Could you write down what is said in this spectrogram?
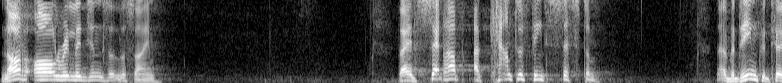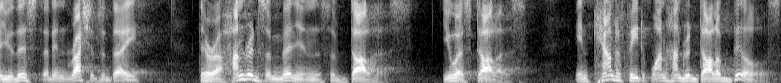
Not all religions are the same. They had set up a counterfeit system now, Vadim could tell you this that in Russia today, there are hundreds of millions of dollars, US dollars, in counterfeit $100 bills.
